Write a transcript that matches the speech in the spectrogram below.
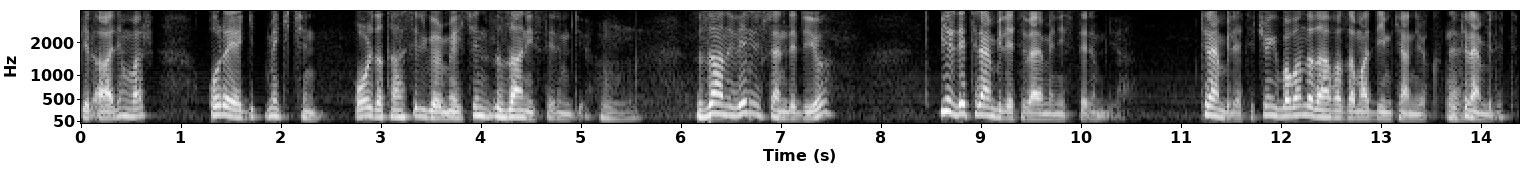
Bir alim var. Oraya gitmek için, orada tahsil görmek için rızanı isterim diyor. Hmm. Rızanı verirsen de diyor, bir de tren bileti vermeni isterim diyor. Tren bileti. Çünkü babanın da daha fazla maddi imkanı yok. Evet. Bir tren bileti.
